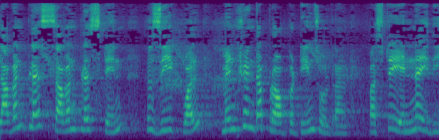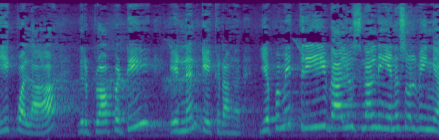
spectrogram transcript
11 plus 7 plus 10 is equal mention the property ன்னு சொல்றாங்க. ஃபர்ஸ்ட் என்ன இது ஈக்குவலா இது ப்ராப்பர்ட்டி என்னன்னு கேக்குறாங்க. எப்பவுமே த்ரீ வேல்யூஸ்னால நீங்க என்ன சொல்வீங்க?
